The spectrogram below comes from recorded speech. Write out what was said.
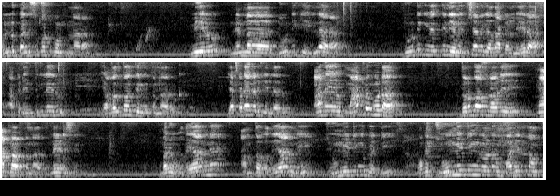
ఒళ్ళు బలిసి కొట్టుకుంటున్నారా? మీరు నిన్న డ్యూటీకి వెళ్ళారా? డ్యూటీకి వెళ్తే నేను వచ్చాను కదా అక్కడ లేరా? అక్కడ ఎందుకు లేరు? ఎవరితో తిరుగుతున్నారు? ఎక్కడెక్కడికి వెళ్ళారు? అనే మాటలు కూడా దుర్భాషలాడి మాట్లాడుతున్నారు లేడీస్ని. మరి ఉదయాన్నే అంత ఉదయాన్నే జూమ్ మీటింగ్ పెట్టి ఒక జూమ్ మీటింగ్లోనే మహిళలు అంత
